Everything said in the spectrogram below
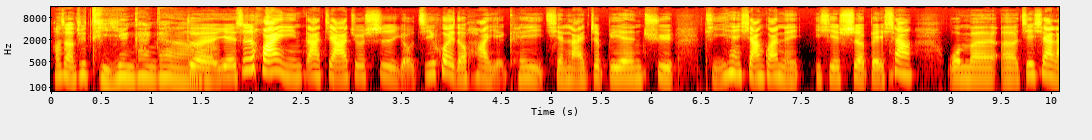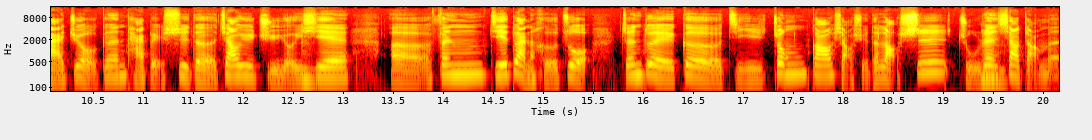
好想去体验看看啊。对，也是欢迎大家，就是有机会的话，也可以前来这边去体验相关的一些设备。像我们呃，接下来就有跟台北市的教育局有一些、嗯、呃分阶段的合作。针对各级中高小学的老师、主任、校长们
